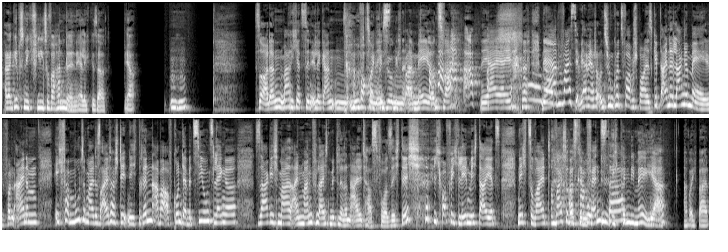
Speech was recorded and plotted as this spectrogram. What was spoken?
Aber da gibt's nicht viel zu verhandeln, okay. ehrlich gesagt. Ja. Mhm. So, dann mache ich jetzt den eleganten Move oh, zur nächsten so äh, Mail. Und zwar, ja, ja, ja. Oh, naja, du weißt ja, wir haben ja uns schon kurz vorbesprochen. Es gibt eine lange Mail von einem, ich vermute mal, das Alter steht nicht drin, aber aufgrund der Beziehungslänge sage ich mal, ein Mann vielleicht mittleren Alters, vorsichtig. Ich hoffe, ich lehne mich da jetzt nicht zu weit Und weißt du, was, aus dem Caro, Fenster. Ich kenne die Mail, ja. ja. Aber ich war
